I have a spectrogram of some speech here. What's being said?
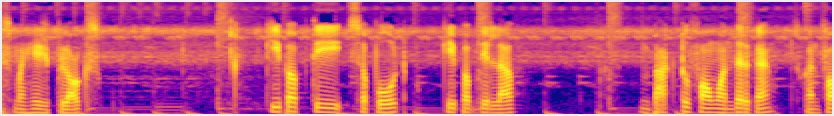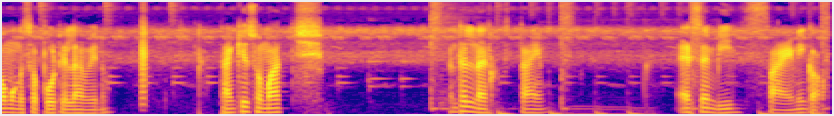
S Mahesh blogs keep up the support keep up the love back to form வந்திருக்கேன். ஸோ கன்ஃபார்ம் உங்கள் சப்போர்ட் எல்லாம் வேணும். Thank you so much Until next time, SMB signing off.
